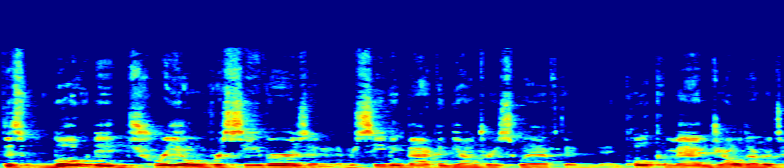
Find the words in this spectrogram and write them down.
this loaded trio of receivers and receiving back in D'Andre Swift and, and Cole Kmet and Gerald Everett,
